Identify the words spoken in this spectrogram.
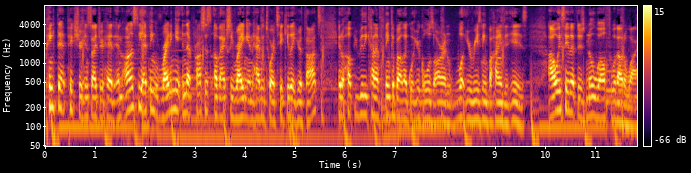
paint that picture inside your head. And honestly, I think writing it in that process of actually writing it and having to articulate your thoughts, it'll help you really kind of think about like what your goals are and what your reasoning behind it is. I always say that there's no wealth without a why.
